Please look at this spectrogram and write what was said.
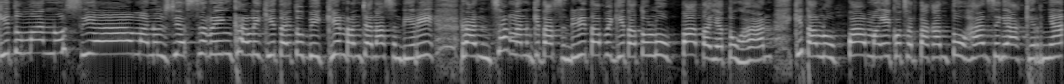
Gitu manusia, manusia sering kali kita itu bikin rencana sendiri, rancangan kita sendiri, tapi kita tuh lupa tanya Tuhan, kita lupa mengikut sertakan Tuhan sehingga akhirnya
